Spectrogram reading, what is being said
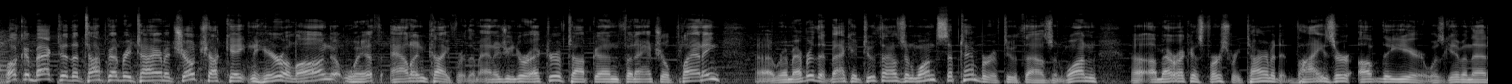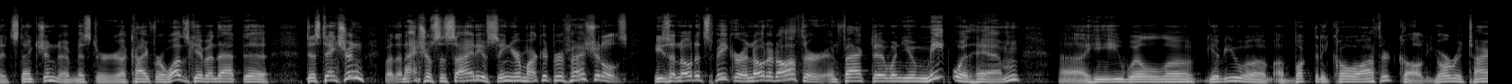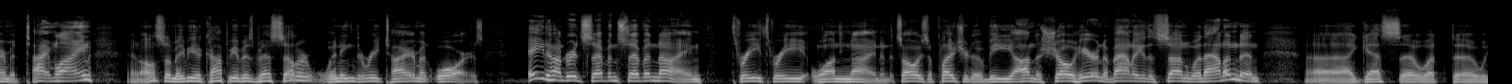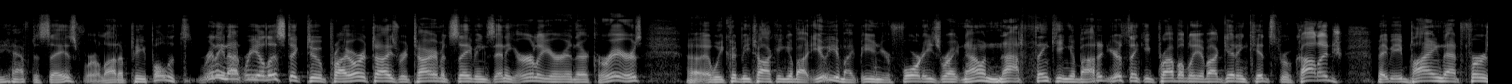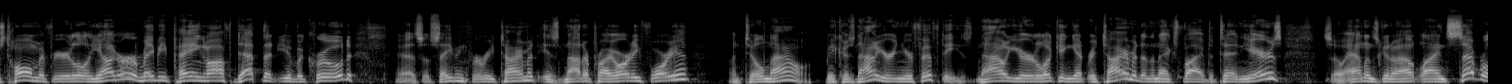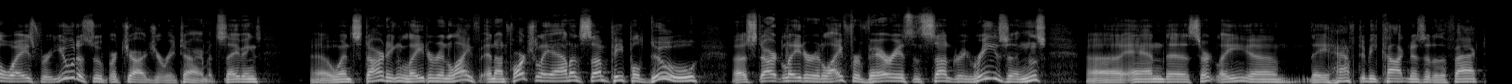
Welcome back to the Top Gun Retirement Show. Chuck Caton here, along with Alan Kifer, the Managing Director of Top Gun Financial Planning. Uh, remember that back in 2001, September of 2001, uh, America's first retirement advisor of the year was given that distinction. Uh, Mr. Kifer was given that uh, distinction by the National Society of Senior Market Professionals. He's a noted speaker, a noted author. In fact, uh, when you meet with him, uh, he will give you a, a book that he co authored called Your Retirement Timeline, and also maybe a copy of his bestseller, Winning the Retirement Wars. 800 779 3319. And it's always a pleasure to be on the show here in the Valley of the Sun with Alan. And uh, I guess uh, what uh, we have to say is for a lot of people, it's really not realistic to prioritize retirement savings any earlier in their careers. Uh, we could be talking about you. You might be in your 40s right now and not thinking about it. You're thinking probably about getting kids through college, maybe buying that first home if you're a little younger, or maybe paying off debt that you've accrued. Uh, so saving for retirement is not a priority for you until now because now you're in your 50s. Now you're looking at retirement in the next five to 10 years. So, Alan's going to outline several ways for you to supercharge your retirement savings. Uh, when starting later in life. And unfortunately, Alan, some people do uh, start later in life for various and sundry reasons. Uh, and uh, certainly, uh, they have to be cognizant of the fact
